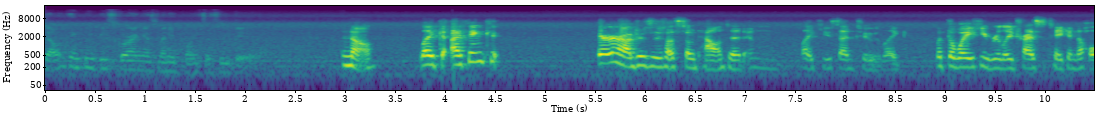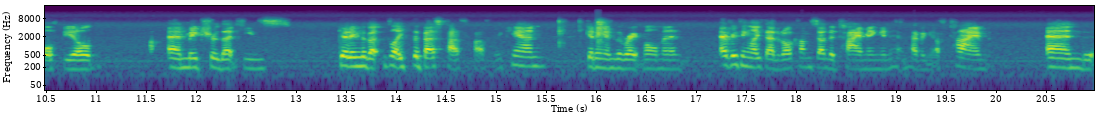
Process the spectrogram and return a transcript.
don't think we'd be scoring as many points as we do. No, like I think Aaron Rodgers is just so talented, and like you said too, like with the way he really tries to take in the whole field and make sure that he's getting the be- like the best pass possibly can, getting into the right moment, everything like that. It all comes down to timing and him having enough time. And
